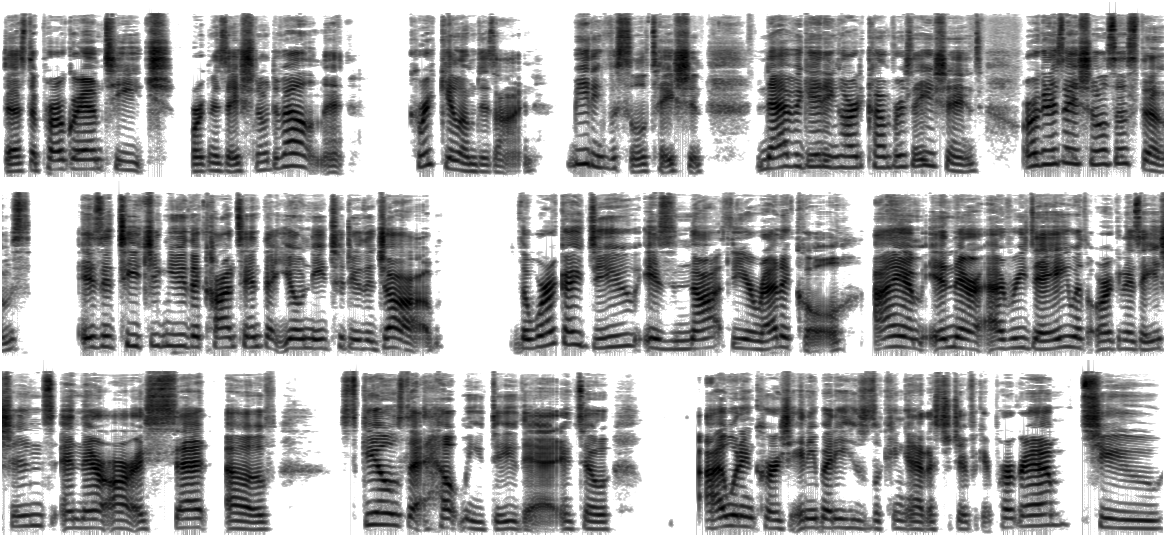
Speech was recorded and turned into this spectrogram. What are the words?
Does the program teach organizational development, curriculum design, meeting facilitation, navigating hard conversations, organizational systems? Is it teaching you the content that you'll need to do the job? The work I do is not theoretical. I am in there every day with organizations, and there are a set of skills that help me do that. And so I would encourage anybody who's looking at a certificate program to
